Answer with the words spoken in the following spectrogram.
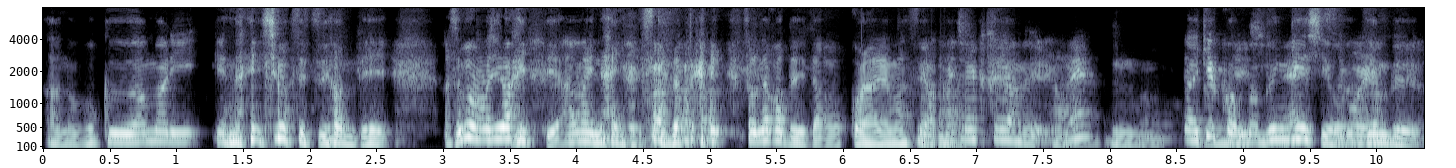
あの僕、あんまり現代小説読んで、すごい面白いってあんまりないんですけど、そんなこと言ったら怒られますよ、ね。めちゃくちゃ読んでるよね。うん、結構、まあ、文芸誌を全部、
